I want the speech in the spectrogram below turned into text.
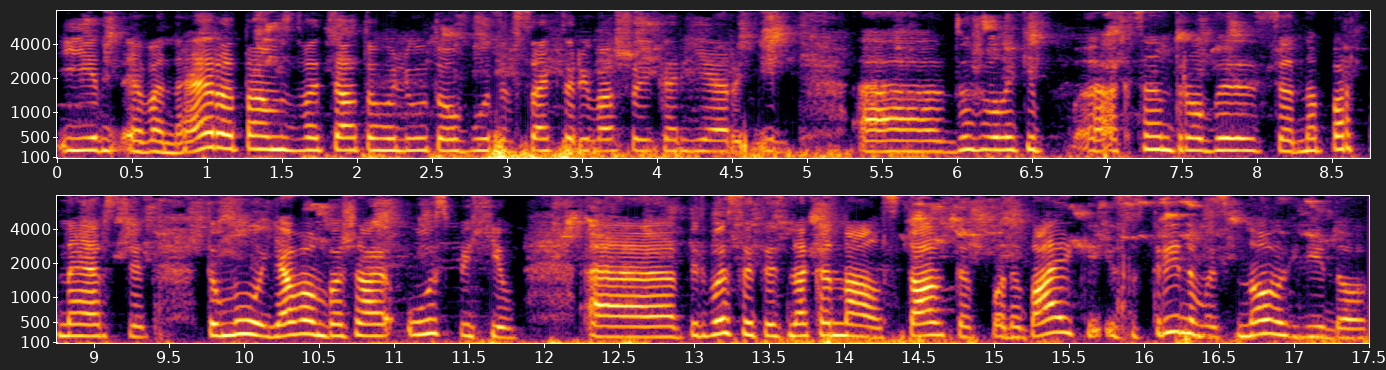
І Венера там з 20 лютого буде в секторі вашої кар'єри. І дуже великий е, акцент робиться на партнерстві. Тому я вам бажаю успіхів. Е, підписуйтесь на канал, ставте вподобайки і зустрінемось в нових відео.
